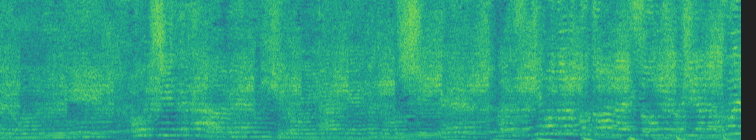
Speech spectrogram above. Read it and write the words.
夜に落ちた壁拾い上げたとして？まだ先戻ることはない。そうでのひの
